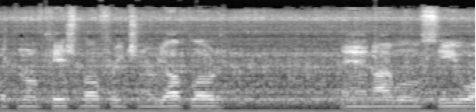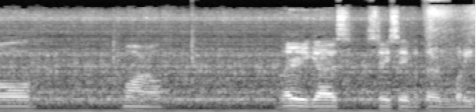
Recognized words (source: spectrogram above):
hit the notification bell for each and every upload, and I will see you all tomorrow. There you guys. Stay safe out there, everybody.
